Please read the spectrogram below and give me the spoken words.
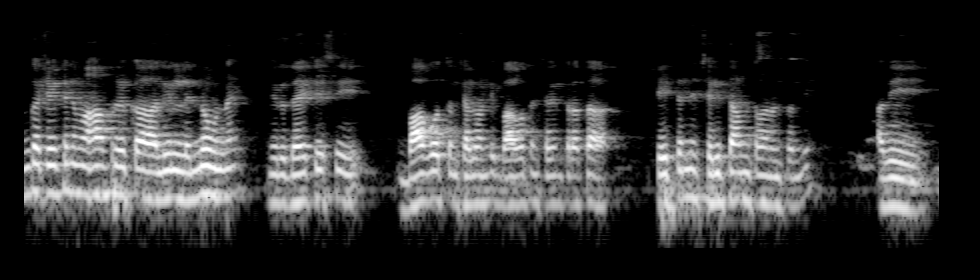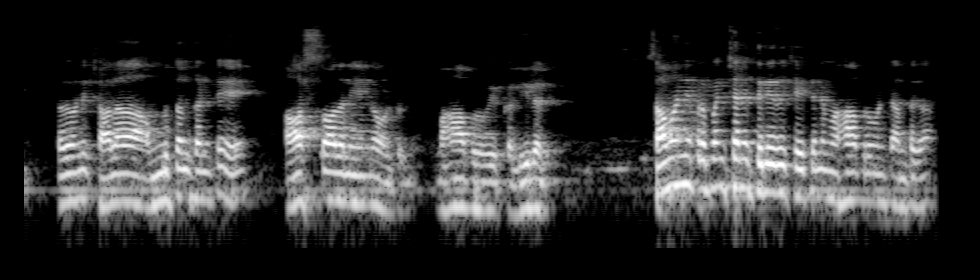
ఇంకా చైతన్య మహాప్రభు యొక్క లీలలు ఎన్నో ఉన్నాయి. మీరు దయచేసి భాగవతం చదవండి. భాగవతం చదివిన తర్వాత చైతన్య చరితాంతం అని ఉంటుంది. అది చదవండి. చాలా అమృతం కంటే ఆస్వాదనీయంగా ఉంటుంది. మహాప్రభు యొక్క లీలలు. సామాన్య ప్రపంచానికి తెలియదు చైతన్య మహాప్రభు అంటే అంతగా.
